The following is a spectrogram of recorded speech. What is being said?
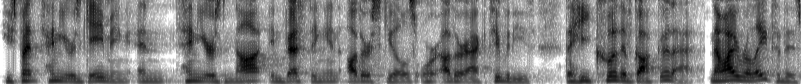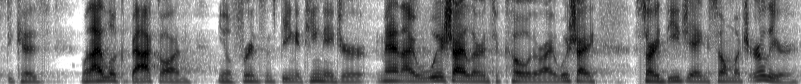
he spent 10 years gaming and 10 years not investing in other skills or other activities that he could have got good at now i relate to this because when i look back on you know for instance being a teenager man i wish i learned to code or i wish i started djing so much earlier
